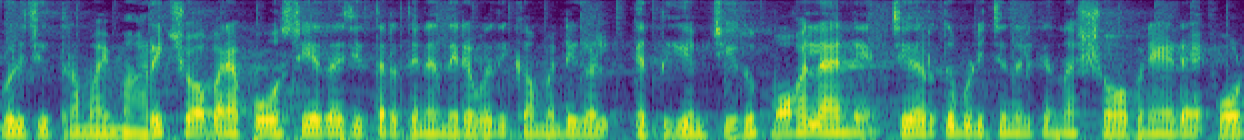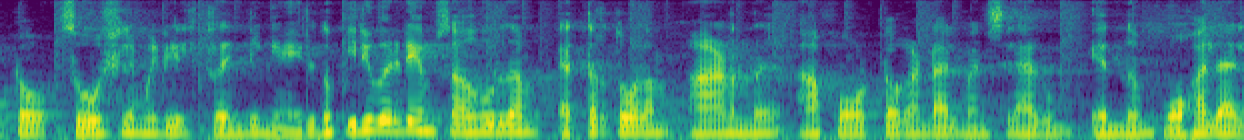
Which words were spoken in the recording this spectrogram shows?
ഒരു ചിത്രമായി മാറി. ശോഭന പോസ്റ്റ് ചെയ്ത ചിത്രത്തിന് നിരവധി കമന്റുകൾ എത്തുകയും ചെയ്തു. മോഹൻലാലിനെ ചേർത്ത് പിടിച്ചു നിൽക്കുന്ന ശോഭനയുടെ ഫോട്ടോ സോഷ്യൽ മീഡിയയിൽ ട്രെൻഡിംഗ് ആയിരുന്നു. ഇരുവരുടെയും സൗഹൃദം എത്രത്തോളം ആണെന്ന് ആ ഫോട്ടോ കണ്ടാൽ മനസ്സിലാകും എന്നും മോഹൻലാൽ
